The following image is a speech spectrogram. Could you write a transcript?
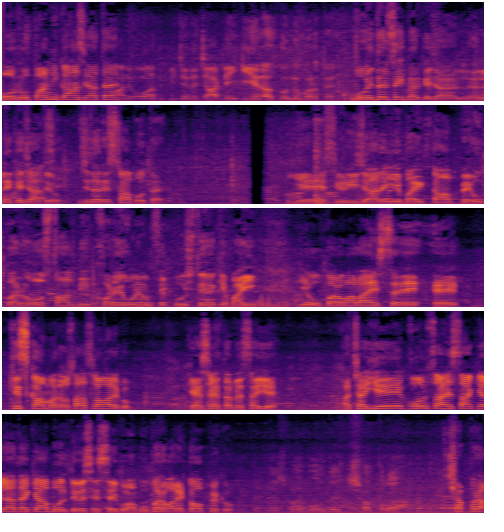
और वो पानी कहाँ से आता है? पानी वो वहाँ से पीछे से चार टैंकी है ना उसको भरते हैं। वो इधर से ही भर के जा लेके हाँ, जाते हो जिधर स्टाफ होता है। ये सीढ़ी जा रही है भाई टॉप पे ऊपर। उस्ताद भी खड़े हुए हैं उनसे पूछते हैं कि भाई ये ऊपर वाला हिस्से किस काम आता है? उस्ताद वालेकुम। कैसे हैं? तबीयत सही है? अच्छा ये कौन सा हिस्सा कहलाता है? क्या बोलते हो इस हिस्से को आप? ऊपर वाले टॉप पे को? इसको बोलते हैं छपरा। छपरा?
